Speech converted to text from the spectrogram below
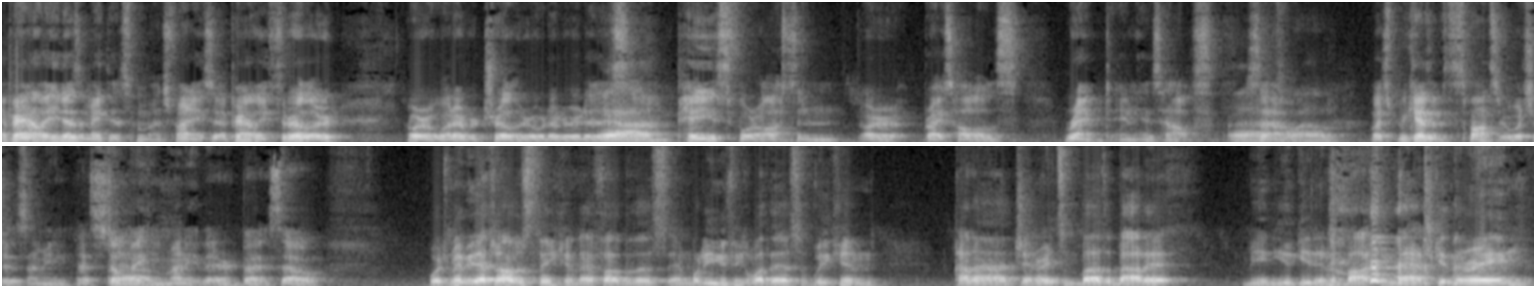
apparently he doesn't make this much money. So apparently, Thriller. Or whatever Triller or whatever it is Yeah. um, pays for Austin or Bryce Hall's rent in his house. Yeah, that's so wild. which because of the sponsor, which is I mean that's still Yeah. making money there. But so Which maybe that's what I was thinking. I thought about this. And what do you think about this? If we can kind of generate some buzz about it, me and you get in a boxing match, get in the ring,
